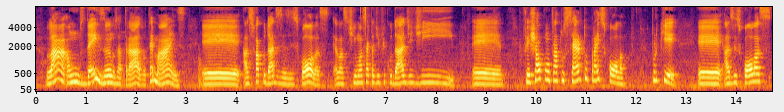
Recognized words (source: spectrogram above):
lá há uns 10 anos atrás, ou até mais, é, as faculdades e as escolas, elas tinham uma certa dificuldade de é, fechar o contrato certo para a escola. Por quê? É, as escolas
